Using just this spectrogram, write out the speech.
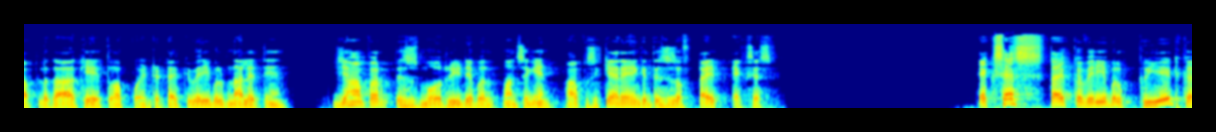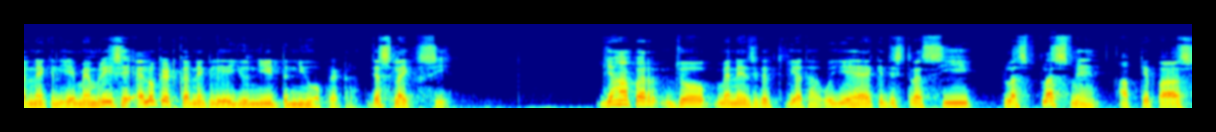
آپ لگا کے تو آپ پوائنٹر ٹائپ ویریبل بنا لیتے ہیں یہاں پر this is more readable once again آپ اسے کہہ رہے ہیں کہ this is of type access access type کا ویریبل کریٹ کرنے کے لیے میموری سے ایلوکیٹ کرنے کے لیے you need the new operator just like C یہاں پر جو میں نے ذکر کیا تھا وہ یہ ہے کہ جس طرح سی پلس پلس میں آپ کے پاس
